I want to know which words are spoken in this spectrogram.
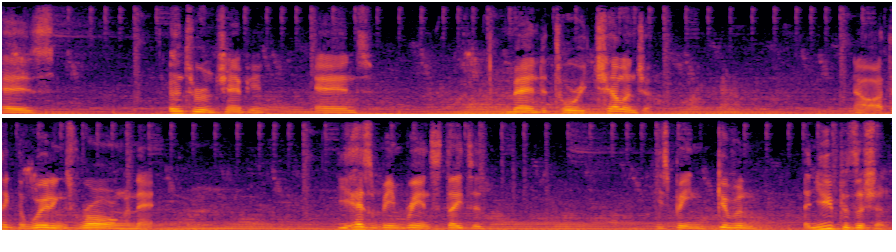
as interim champion and mandatory challenger. Now, I think the wording's wrong in that. He hasn't been reinstated, he's been given a new position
